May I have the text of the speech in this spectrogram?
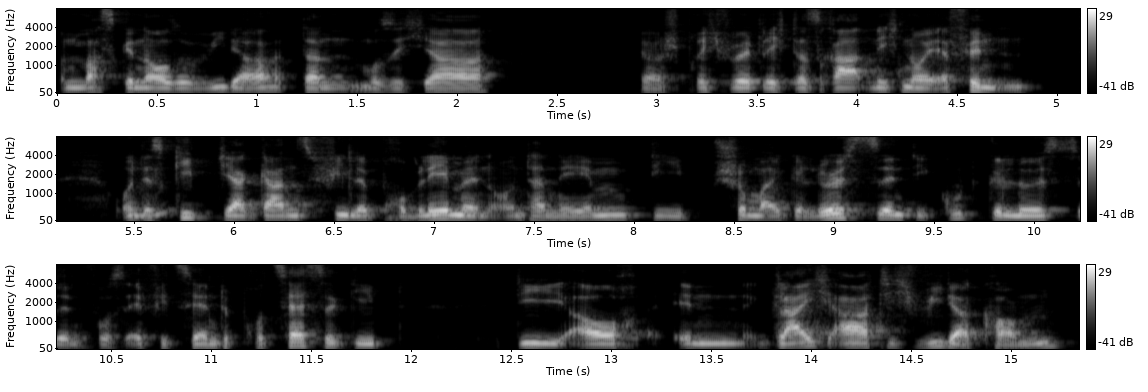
und mache es genauso wieder, dann muss ich ja, ja sprichwörtlich das Rad nicht neu erfinden. Und es mhm. gibt ja ganz viele Probleme in Unternehmen, die schon mal gelöst sind, die gut gelöst sind, wo es effiziente Prozesse gibt, die auch in gleichartig wiederkommen,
